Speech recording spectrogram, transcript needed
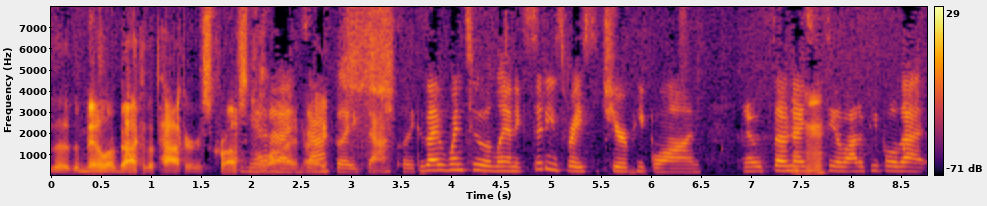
the, the middle or back of the Packers crossing yeah, the line, right? exactly, exactly. Because I went to Atlantic City's race to cheer people on, And it was so nice mm-hmm. to see a lot of people that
